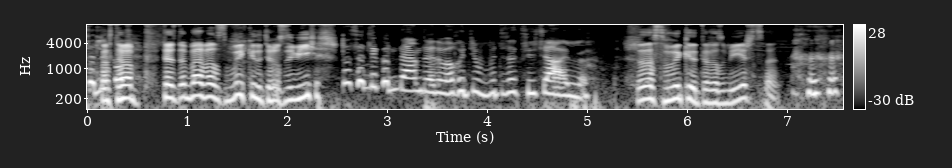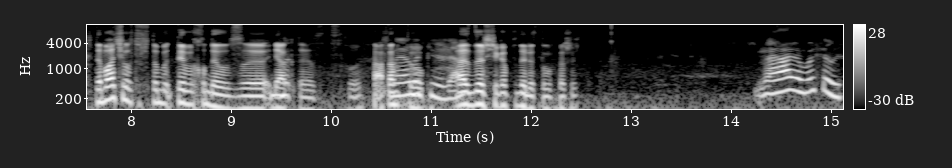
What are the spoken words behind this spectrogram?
Це для, тебе, те- тебе зараз викинуть, розумієш? Та це для контенту, я тебе хотів бути так спеціально. Ти нас викинуть, розумієш це? Ти бачив, що тебе- ти виходив з реактора з? А там Мене труп. викинули, да? А знаєш, яка подивись, там пишуть. Ну, реально викинуть.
